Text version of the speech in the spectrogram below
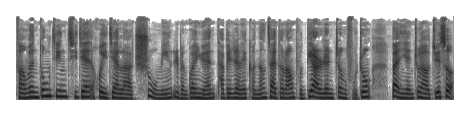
访问东京期间会见了数名日本官员。他被认为可能在特朗普第二任政府中扮演重要角色。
